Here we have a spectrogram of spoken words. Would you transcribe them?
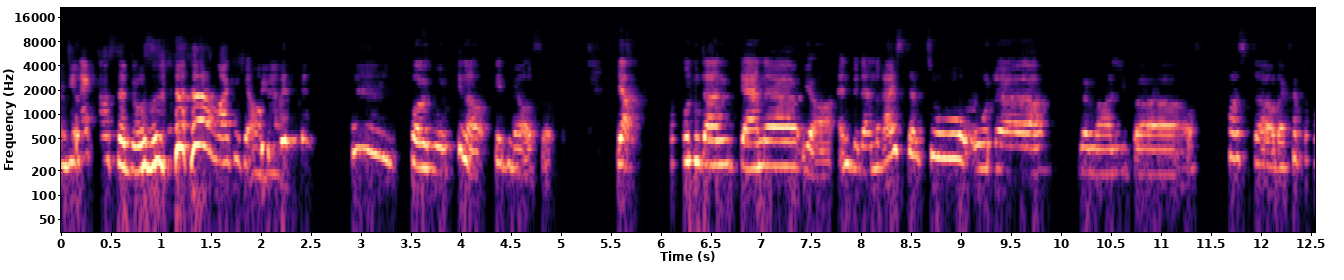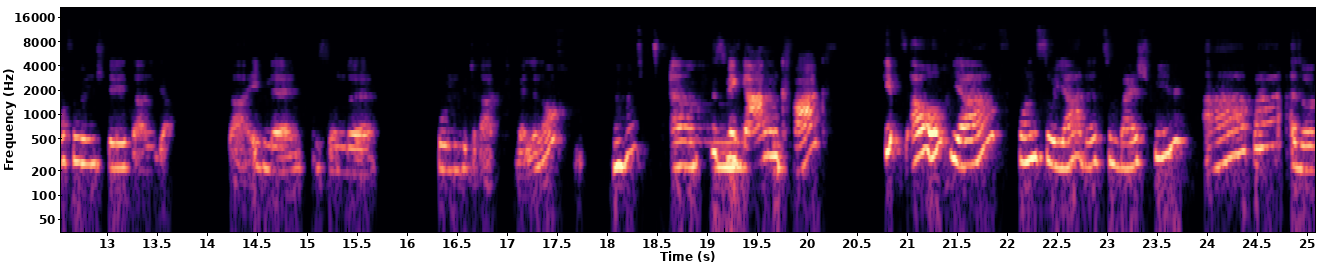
direkt aus der Dose. Mag ich auch, ja. Voll gut, genau, geht mir auch so. Ja, und dann gerne, ja, entweder ein Reis dazu oder wenn man lieber auf Pasta oder Kartoffeln steht, dann ja, da irgendeine gesunde Kohlenhydratquelle noch. Mhm. Ähm, das veganen Quark? Gibt es auch, ja, von Sojade zum Beispiel. Aber, also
